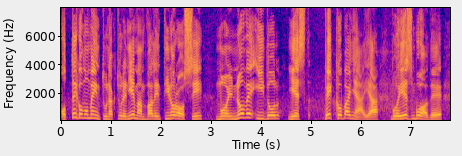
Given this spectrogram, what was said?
od tego momentu, na który nie mam Valentino Rossi, mój nowy idol jest Pecco Bagnaia, bo jest młody, e,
